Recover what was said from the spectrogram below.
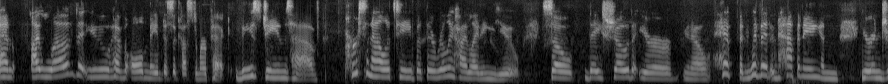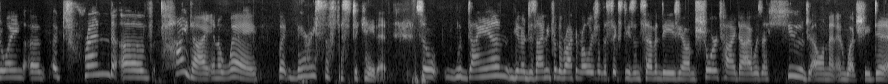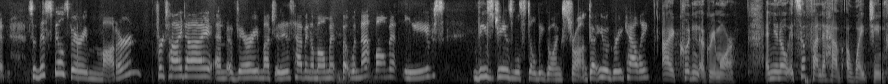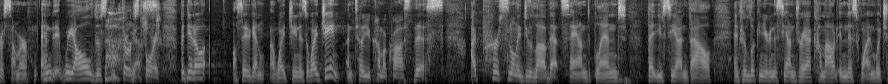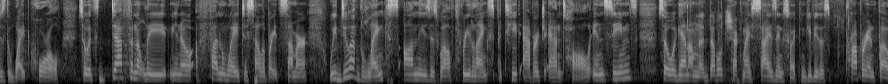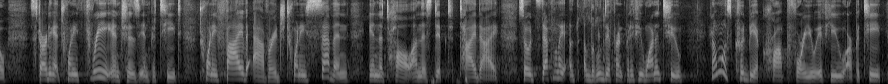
And I love that you have all made this a customer pick. These jeans have personality, but they're really highlighting you. So they show that you're, you know, hip and with it and happening, and you're enjoying a, a trend of tie dye in a way but very sophisticated. So with Diane, you know, designing for the rock and rollers of the 60s and 70s, you know, I'm sure tie-dye was a huge element in what she did. So this feels very modern for tie-dye and very much it is having a moment, but when that moment leaves, these jeans will still be going strong. Don't you agree, Callie? I couldn't agree more. And you know, it's so fun to have a white jean for summer and we all just oh, thirst yes. for it. But you know, I'll say it again, a white jean is a white jean until you come across this. I personally do love that sand blend that you see on Val. And if you're looking, you're gonna see Andrea come out in this one, which is the white coral. So it's definitely, you know, a fun way to celebrate summer. We do have lengths on these as well, three lengths, petite, average, and tall inseams. So again, I'm gonna double check my sizing so I can give you this proper info. Starting at 23 inches in petite, 25 average, 27 in the tall on this dipped tie-dye. So it's definitely a, a little different, but if you wanted to it almost could be a crop for you if you are petite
